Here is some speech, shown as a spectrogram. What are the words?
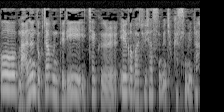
꼭 많은 독자분들이 이 책을 읽어봐 주셨으면 좋겠습니다.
